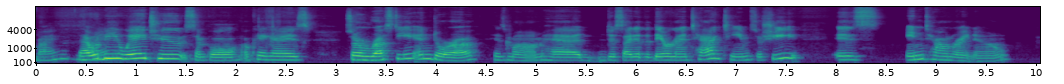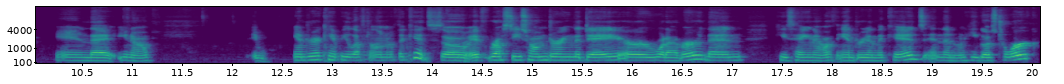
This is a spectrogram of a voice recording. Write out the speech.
Right. That would be way too simple. Okay, guys. So Mm. Rusty and Dora, his mom, had decided that they were going to tag team. So she is in town right now, and that you know, it- Andrea can't be left alone with the kids. So if Rusty's home during the day or whatever, then he's hanging out with Andrea and the kids, and then when he goes to work,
